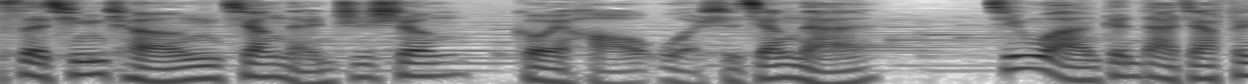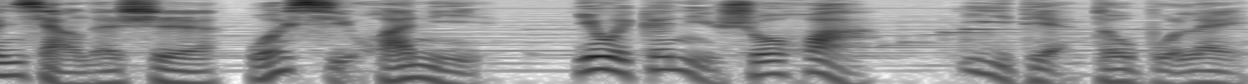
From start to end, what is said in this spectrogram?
色倾城，江南之声。各位好，我是江南。今晚跟大家分享的是，我喜欢你，因为跟你说话一点都不累。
